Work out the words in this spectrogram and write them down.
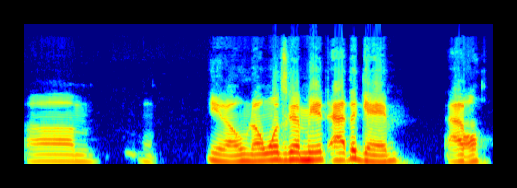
Um you know, no one's gonna be at the game at all.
